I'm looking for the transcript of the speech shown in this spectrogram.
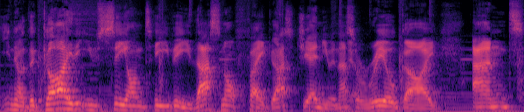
You know, the guy that you see on TV, that's not fake, that's genuine, that's a real guy. And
